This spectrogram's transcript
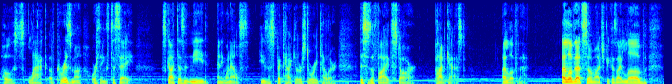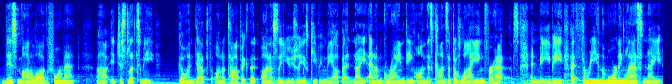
host's lack of charisma or things to say. Scott doesn't need anyone else. He's a spectacular storyteller. This is a five star podcast. I love that. I love that so much because I love this monologue format. Uh, it just lets me go in depth on a topic that honestly usually is keeping me up at night and I'm grinding on this concept of lying perhaps and maybe at 3 in the morning last night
